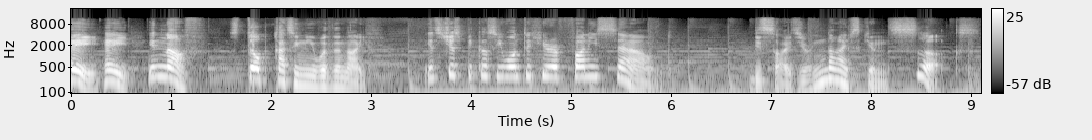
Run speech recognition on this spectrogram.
Hey, hey, enough! Stop cutting me with the knife. It's just because you want to hear a funny sound. Besides, your knife skin sucks.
